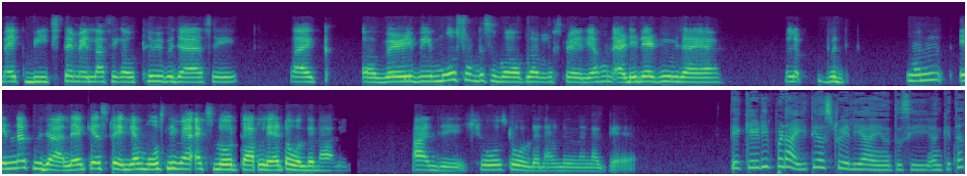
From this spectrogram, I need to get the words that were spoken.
ਮੈਂ ਇੱਕ ਬੀਚ ਤੇ ਮੇਲਾ ਸੀਗਾ, ਉੱਥੇ ਵੀ ਵਜਾਇਆ ਸੀ। ਲਾਈਕ ਵੈਰੀ ਵੀ most of the suburbs of Australia ਹੁਣ ਐਡੀਲੇਡ ਵੀ ਵਜਾਇਆ ਹੈ। ਮਤਲਬ ਹੁਣ ਇੰਨਾ ਕੁ ਵਜਾ ਲਿਆ ਕਿ ਆਸਟ੍ਰੇਲੀਆ ਮੋਸਟਲੀ ਮੈਂ ਐਕਸਪਲੋਰ ਕਰ ਲਿਆ ਢੋਲ ਦੇ ਨਾਲ ਹੀ। ਹਾਂਜੀ ਸ਼ੋਜ਼ ਢੋਲ ਦੇ ਨਾਲ ਮਿਲਣੇ ਲੱਗ ਗਏ। ਤੇ ਕਿਹੜੀ ਪੜ੍ਹਾਈ ਤੇ ਆਸਟ੍ਰੇਲੀਆ ਆਏ ਹੋ ਤੁਸੀਂ ਅੰਕਿਤਾ?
